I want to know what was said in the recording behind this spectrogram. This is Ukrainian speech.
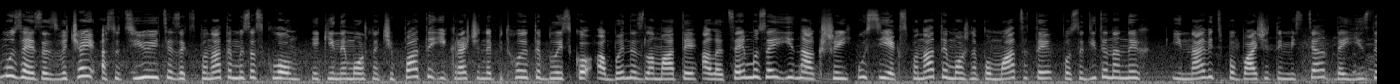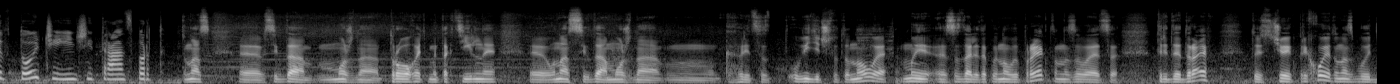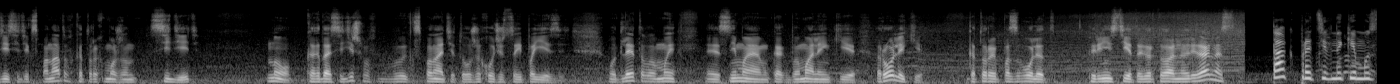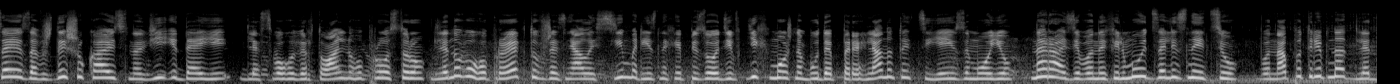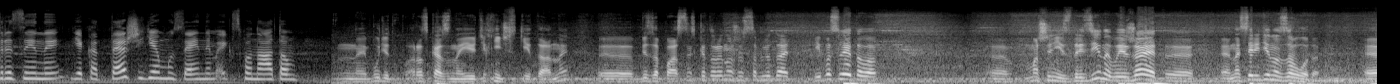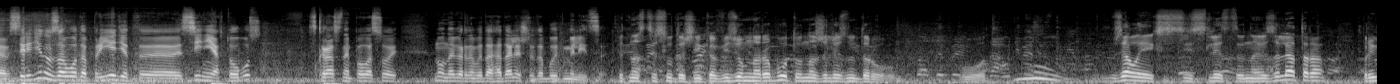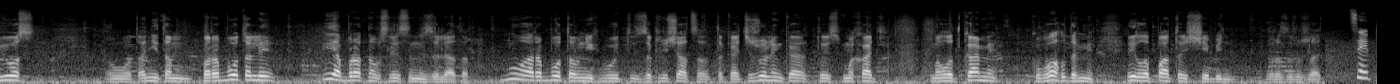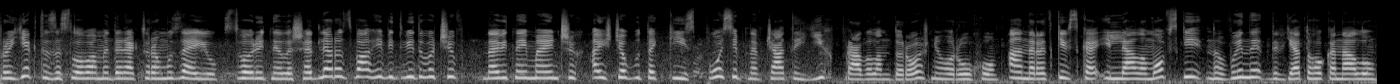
Музей зазвичай асоціюється з експонатами за склом, які не можна чіпати і краще не підходити близько, аби не зламати. Але цей музей інакший. Усі експонати можна помацати, посидіти на них і навіть побачити місця, де їздив той чи інший транспорт. У нас э, всегда можно трогать, мы тактильные, э, у нас всегда можно, м, как говорится, увидеть что-то новое. Мы э, создали такой новый проект, он называется 3D Drive. То есть человек приходит, у нас будет 10 экспонатов, в которых можно сидеть. Ну, когда сидишь в в экспонате, то уже хочется и поездить. Вот для этого мы э, снимаем как бы маленькие ролики, которые позволят перенести это в виртуальную реальность Так, працівники музею завжди шукають нові ідеї для свого віртуального простору. Для нового проекту вже зняли сім різних епізодів. Їх можна буде переглянути цією зимою. Наразі вони фільмують залізницю. Вона потрібна для дрезини, яка теж є музейним експонатом. Будет рассказаны ее технические данные, э, безопасность, которую нужно соблюдать. И после этого э, машинист дрезины выезжает э, на середину завода. В середину завода приедет синий автобус с красной полосой. Ну, наверное, вы догадались, что это будет милиция. 15-суточников везем на работу на железную дорогу. Вот. Ну, взял я их из следственного изолятора, привез. Вот. Они там поработали и обратно в следственный изолятор. Ну, а работа у них будет заключаться такая тяжеленькая, то есть махать молотками, кувалдами и лопатой щебень разгружать. Цей проєкт, за словами директора музею, створюють не лише для розваги відвідувачів, навіть найменших, а й щоб у такий спосіб навчати їх правилам дорожнього руху. Анна Радківська, Ілля Ломовський. Новини 9 каналу.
